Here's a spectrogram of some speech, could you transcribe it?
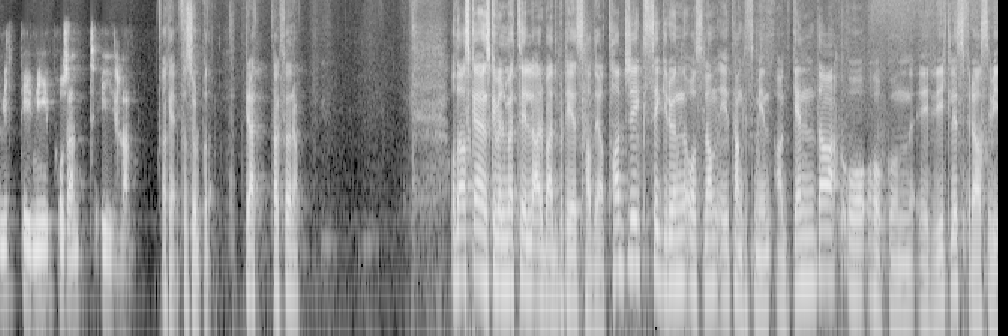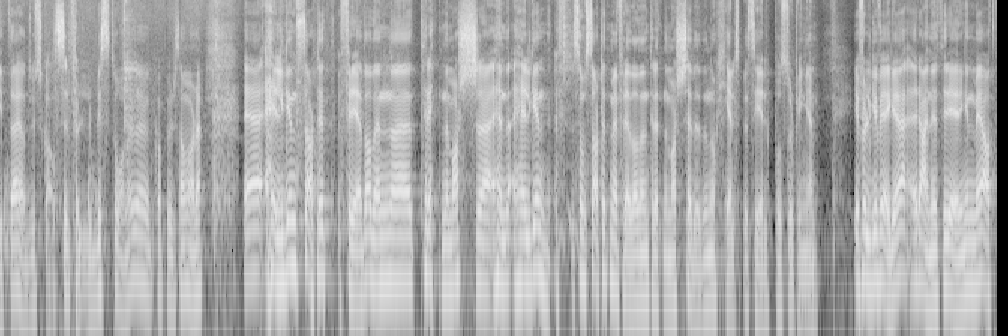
99% i lønn. Ok, får stole på det. Greit, takk skal dere ha. Og Da skal jeg ønske vel møtt til Arbeiderpartiets Hadia Tajik, Sigrun Aasland i Tankesmien Agenda og Håkon Rikles fra Civita. Ja, du skal selvfølgelig bli stående, Kapur, sånn var det. Eh, helgen startet fredag den 13. Eh, mars. Eh, helgen som startet med fredag den 13. mars, skjedde det noe helt spesielt på Stortinget. Ifølge VG regnet regjeringen med at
